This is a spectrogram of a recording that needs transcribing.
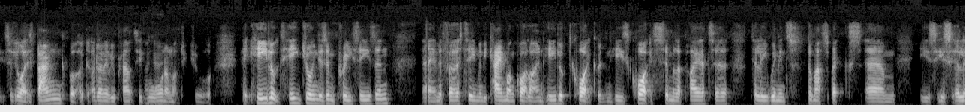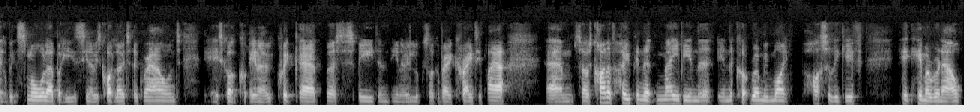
It's, well, it's Bang, but I, I, don't know if you pronounce it Vaughan. I'm not too sure. He looked, he joined us in pre-season in the first team and he came on quite a lot and he looked quite good. And he's quite a similar player to, to Lee Nguyen in some aspects. Um, he's, he's a little bit smaller, but he's, you know, he's quite low to the ground. He's got, you know, quick uh, burst of speed and, you know, he looks like a very creative player. Um, so I was kind of hoping that maybe in the in the cup run we might possibly give him a run out.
